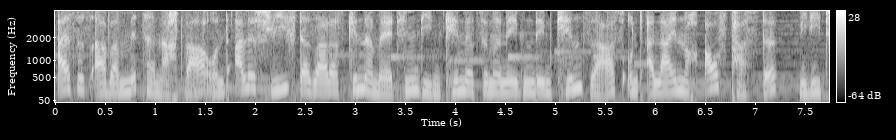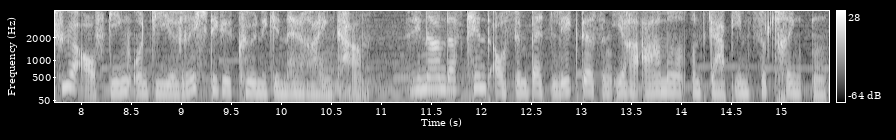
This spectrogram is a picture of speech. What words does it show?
Als es aber Mitternacht war und alles schlief, da sah das Kindermädchen, die im Kinderzimmer neben dem Kind saß und allein noch aufpasste, wie die Tür aufging und die richtige Königin hereinkam. Sie nahm das Kind aus dem Bett, legte es in ihre Arme und gab ihm zu trinken.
